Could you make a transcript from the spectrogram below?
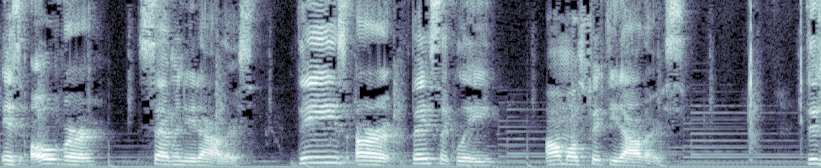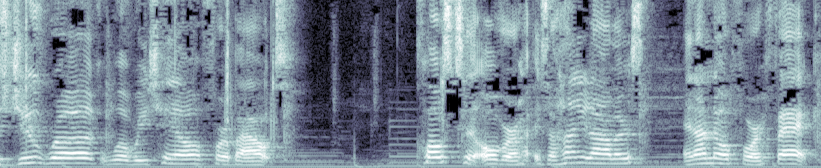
is over $70. These are basically almost $50. This jute rug will retail for about close to over, it's a $100. And I know for a fact,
